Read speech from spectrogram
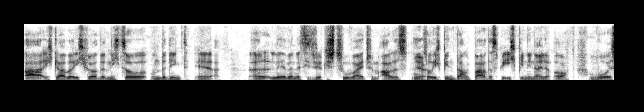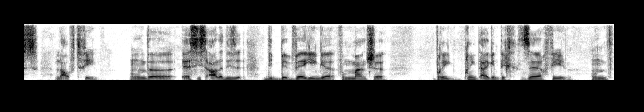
ah, ich glaube, ich würde nicht so unbedingt äh, äh, leben. Es ist wirklich zu weit für alles. Ja. So, ich bin dankbar, dass ich bin in einem Ort, wo es läuft viel. Und äh, es ist alle diese, die Bewegungen von Menschen bringt, bringt eigentlich sehr viel. Und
